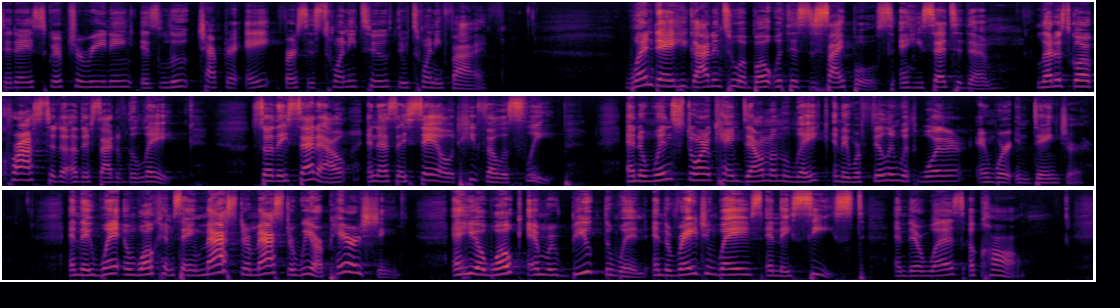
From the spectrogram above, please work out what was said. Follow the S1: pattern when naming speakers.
S1: Today's scripture reading is Luke chapter 8, verses 22 through 25. One day he got into a boat with his disciples, and he said to them, Let us go across to the other side of the lake. So they set out, and as they sailed, he fell asleep. And a windstorm came down on the lake, and they were filling with water and were in danger. And they went and woke him, saying, Master, Master, we are perishing. And he awoke and rebuked the wind and the raging waves, and they ceased, and there was a calm.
